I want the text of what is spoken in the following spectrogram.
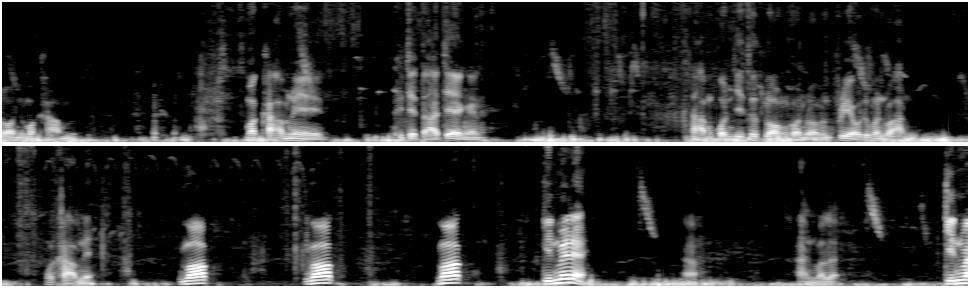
ร้อนๆมะขามมะขามนี่ คือจะตาแจ้งไงนถามคนที่ทดลองก่อนว่ามันเปรี้ยวหรือมันหวานมะขามเนี่ยมอกมอกมอก กินไหมเนี่ยอะหันมาแล้วกินไหม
